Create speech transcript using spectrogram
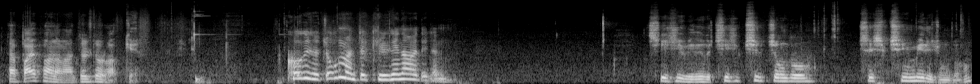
일단 파이프 하나 만들도록 할게. 거기서 조금만 더 길게 나와야 되잖아. 72, 77 정도? 77mm 정도?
